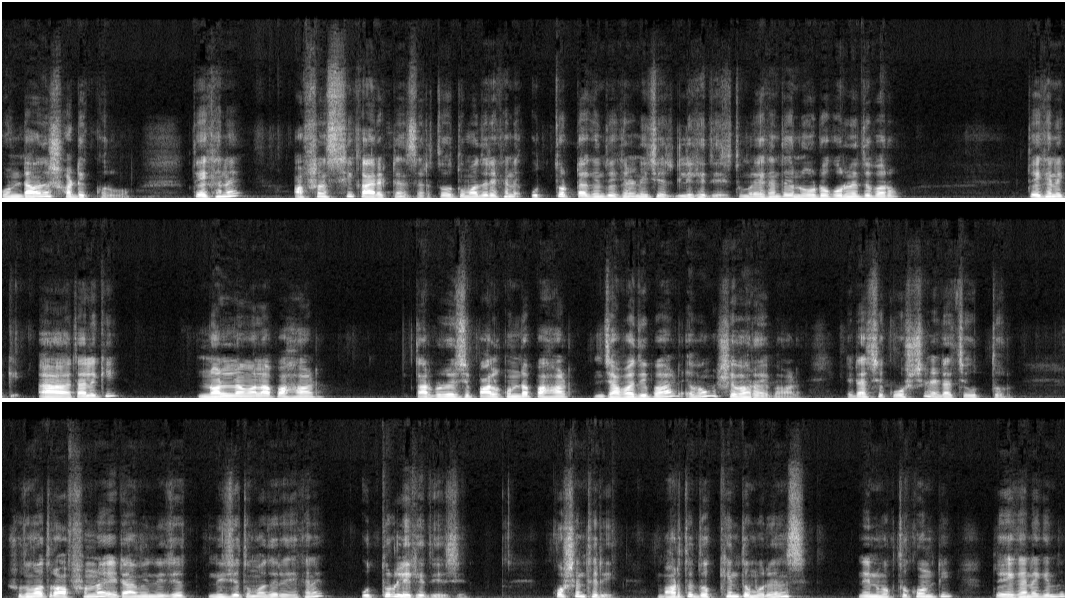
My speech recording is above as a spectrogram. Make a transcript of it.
কোনটা আমাদের সঠিক করব। তো এখানে অপশান সি কারেক্ট অ্যান্সার তো তোমাদের এখানে উত্তরটা কিন্তু এখানে নিচে লিখে দিয়েছি। তোমরা এখান থেকে নোটও করে নিতে পারো। তো এখানে তাহলে কি? নল্লামালা পাহাড়, তারপরে রয়েছে পালকুন্ডা পাহাড়, জাভাদি পাহাড় এবং সেভারয় পাহাড়। এটা হচ্ছে কোশ্চেন এটা হচ্ছে উত্তর। শুধুমাত্র অপশন নয়, এটা আমি নিজে নিজে তোমাদের এখানে উত্তর লিখে দিয়েছি। কোশ্চেন থ্রি ভারতের দক্ষিণতম রেঞ্জ নিম্নোক্ত কোনটি? তো এখানে কিন্তু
